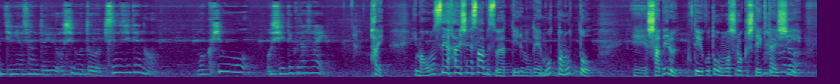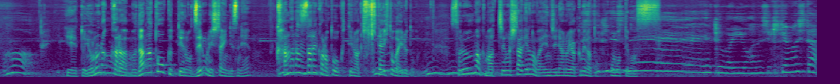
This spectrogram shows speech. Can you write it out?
ンジニアさんというお仕事を通じての目標を教えてください。はい、今音声配信サービスをやっているのでもっともっとえー喋るっていうことを面白くしていきたいし、えー、と世の中から無駄なトークっていうのをゼロにしたいんですね。必ず誰かのトークっていうのは聞きたい人がいると。それをうまくマッチングしてあげるのがエンジニアの役目だと思ってますね今日はいいお話聞けました。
